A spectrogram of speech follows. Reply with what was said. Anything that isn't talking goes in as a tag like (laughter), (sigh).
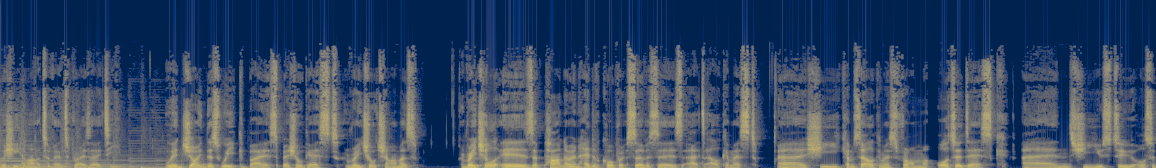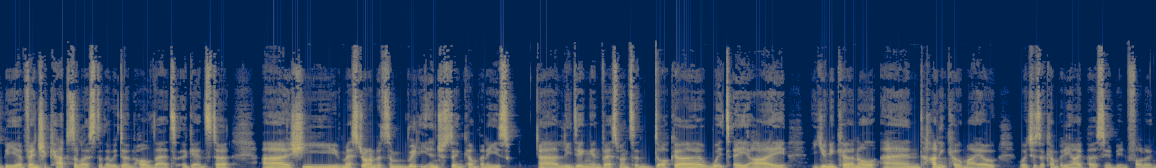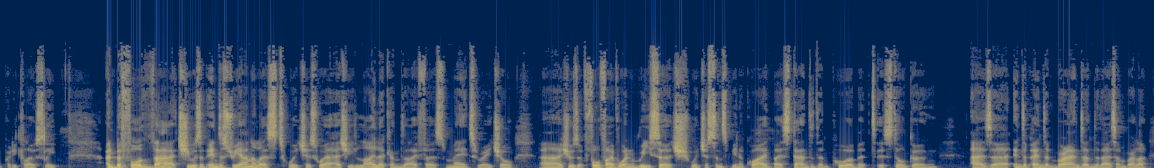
squishy heart of enterprise IT. We're joined this week by a special guest, Rachel Chalmers. Rachel is a partner and head of corporate services at Alchemist. Uh, she comes to Alchemist from Autodesk, and she used to also be a venture capitalist, although we don't hold that against her. Uh, she messed around with some really interesting companies, uh, leading investments in Docker, Wit AI, Unikernel, and Honeycomb.io, which is a company I personally have been following pretty closely. And before that, she was an industry analyst, which is where actually Lilac and I first met Rachel. Uh, she was at 451 Research, which has since been acquired by Standard & Poor, but is still going as an independent brand under that umbrella.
